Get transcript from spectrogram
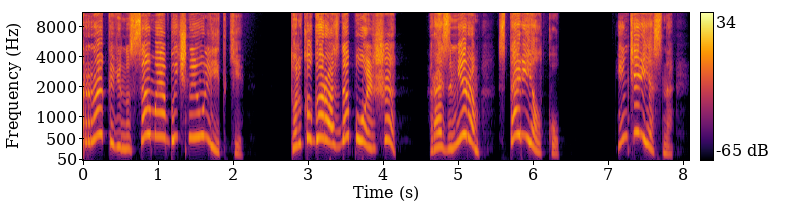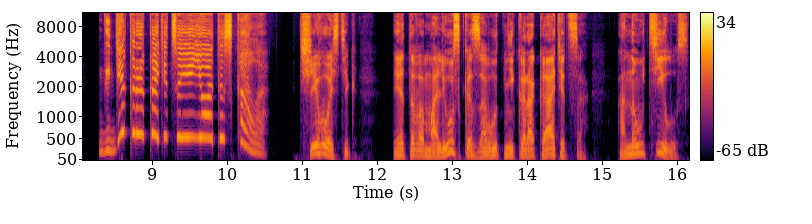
раковину самой обычной улитки, только гораздо больше, размером с тарелку. Интересно, где каракатица ее отыскала? Чевостик, этого моллюска зовут не каракатица, а наутилус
